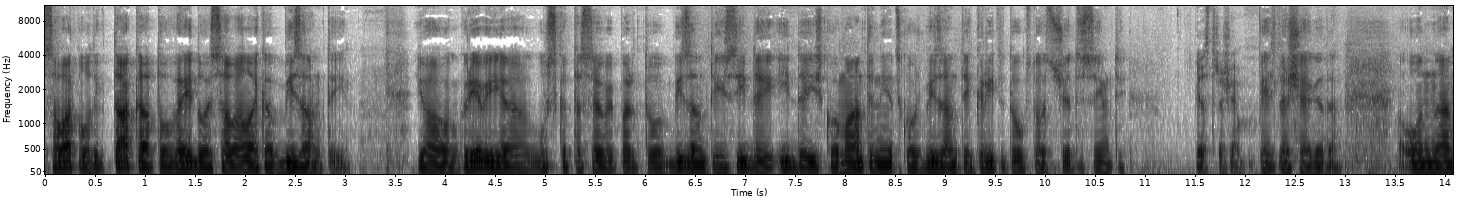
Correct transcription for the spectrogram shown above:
savu ārpolitiku tā, kā to veidoja savā laikā Bizantija jo Krievija uzskata sevi par to Bizantijas ideju, idejisko mantinieci, kopš Bizantija krita 1453. 53. gadā. Un, uh,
